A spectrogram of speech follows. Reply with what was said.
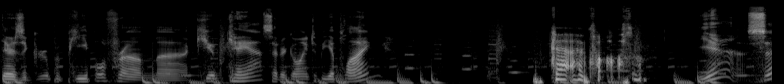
there's a group of people from uh, Cube Chaos that are going to be applying. That's awesome. Yeah, so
